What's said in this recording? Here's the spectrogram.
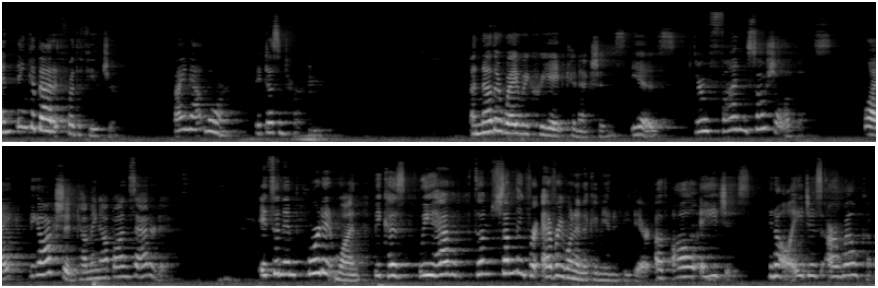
and think about it for the future. Find out more, it doesn't hurt. Another way we create connections is through fun social events, like the auction coming up on Saturday. It's an important one because we have some, something for everyone in the community there of all ages, and all ages are welcome.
